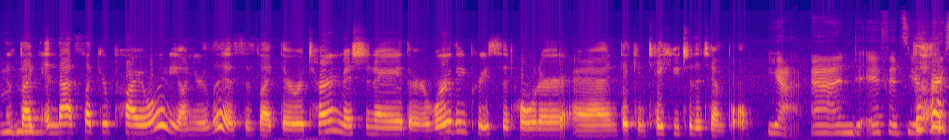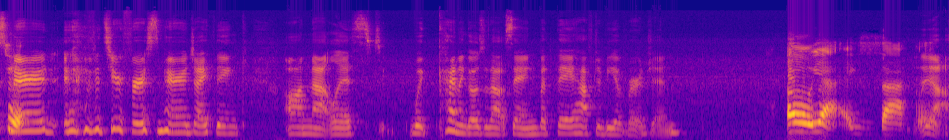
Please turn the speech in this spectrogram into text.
Mhm. like, and that's like your priority on your list is like they're a return missionary, they're a worthy priesthood holder, and they can take you to the temple. yeah, and if it's your first marriage, if it's your first marriage, I think on that list, what kind of goes without saying, but they have to be a virgin. Oh yeah, exactly. Yeah.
